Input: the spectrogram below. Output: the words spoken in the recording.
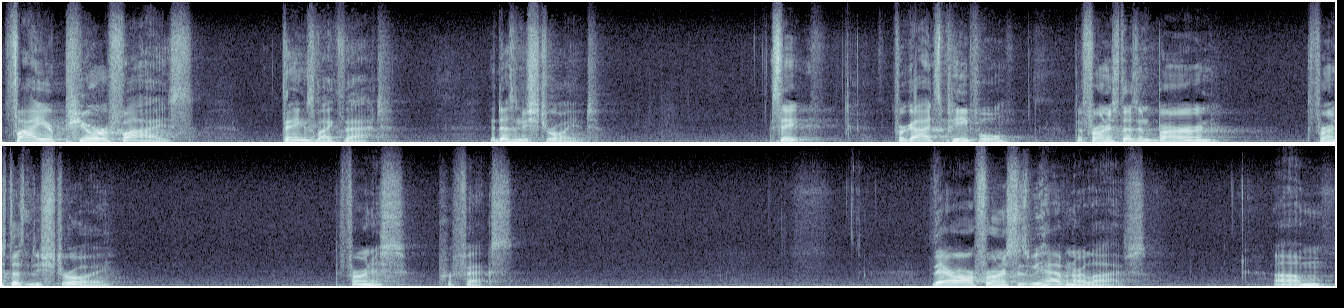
Fire purifies things like that, it doesn't destroy it. See, for God's people, the furnace doesn't burn, the furnace doesn't destroy, the furnace perfects. There are furnaces we have in our lives. Um,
